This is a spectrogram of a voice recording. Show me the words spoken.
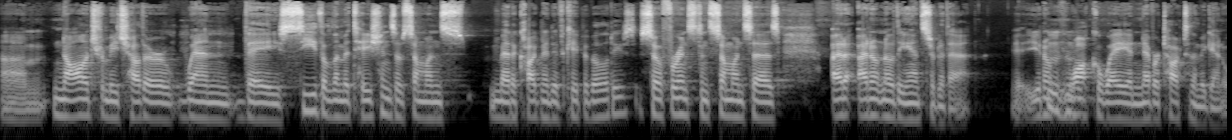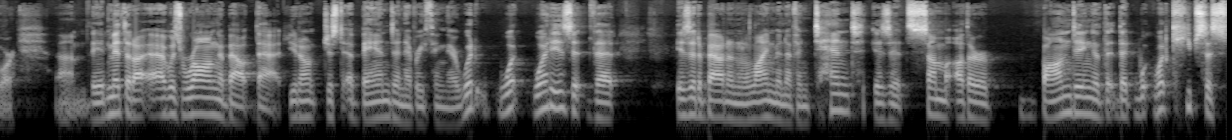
um, knowledge from each other when they see the limitations of someone's metacognitive capabilities? So, for instance, someone says, I, I don't know the answer to that. You don't mm-hmm. walk away and never talk to them again, or um, they admit that I, I, was wrong about that. You don't just abandon everything there. What what what is it that is it about an alignment of intent? Is it some other bonding that, that what keeps us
